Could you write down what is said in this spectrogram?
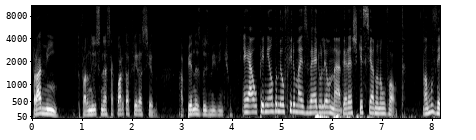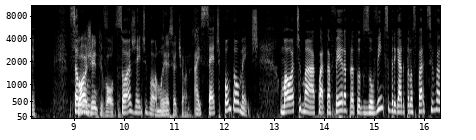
para mim, estou falando isso nessa quarta-feira cedo, apenas 2021. É a opinião do meu filho mais velho, Leonardo. Ele acha que esse ano não volta. Vamos ver. Só a gente volta. Só a gente volta. Amanhã às 7 horas. às sete pontualmente. Uma ótima quarta-feira para todos os ouvintes. Obrigada pelas participa-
